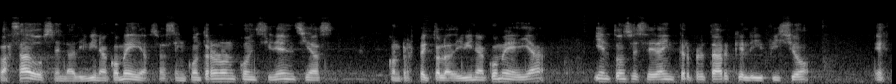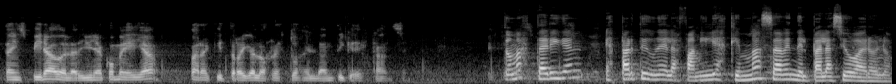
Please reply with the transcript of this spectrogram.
basados en la Divina Comedia, o sea, se encontraron coincidencias con respecto a la Divina Comedia y entonces se da a interpretar que el edificio está inspirado en la Divina Comedia para que traiga los restos del Dante y que descansen. Tomás Tarigan es parte de una de las familias que más saben del Palacio Barolo.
